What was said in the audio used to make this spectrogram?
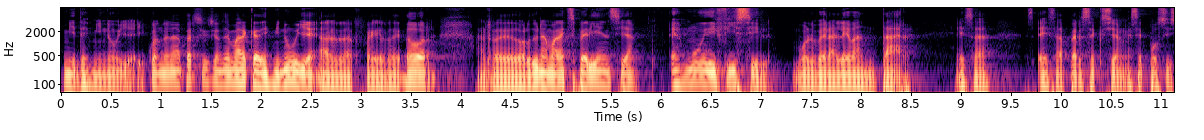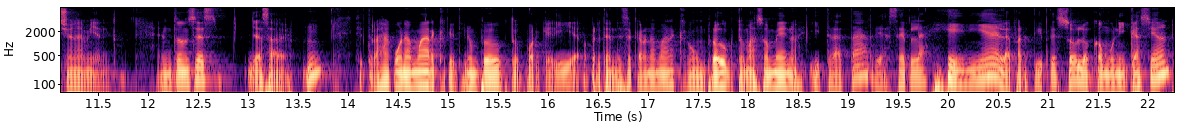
disminuye. Y cuando una percepción de marca disminuye alrededor, alrededor de una mala experiencia, es muy difícil volver a levantar esa percepción, ese posicionamiento. Entonces, ya sabes, si trabajas con una marca que tiene un producto porquería o pretendes sacar una marca con un producto más o menos y tratar de hacerla genial a partir de solo comunicación,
